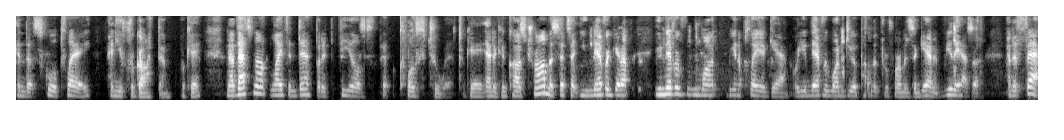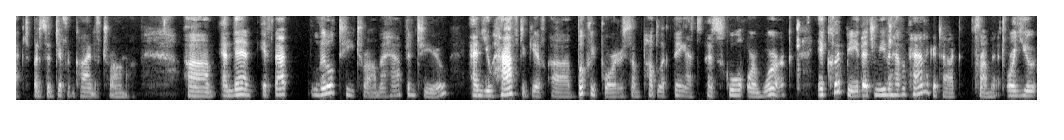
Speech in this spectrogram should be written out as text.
in the school play and you forgot them okay? Now that's not life and death but it feels close to it okay? And it can cause trauma such that you never get up you never want to be in a play again or you never want to do a public performance again. It really has a, an effect but it's a different kind of trauma. Um, and then if that little t trauma happened to you and you have to give a book report or some public thing at, at school or work, it could be that you even have a panic attack from it, or you're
